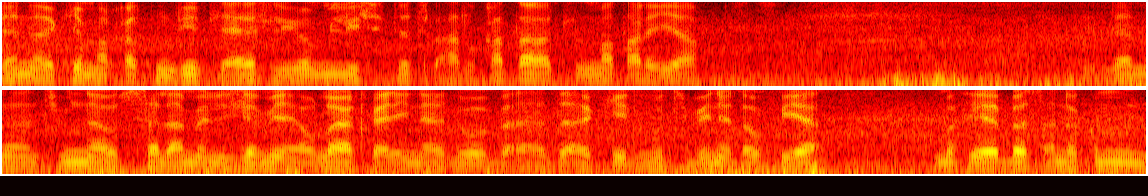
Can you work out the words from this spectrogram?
إذا كما قلت مدينة العرائش اليوم اللي شدت بعض القطارات المطرية. إذا نتمنى السلامة للجميع والله يرفع علينا هذا الوباء هذا أكيد متبعين الأوفياء. وما فيها بأس أنكم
